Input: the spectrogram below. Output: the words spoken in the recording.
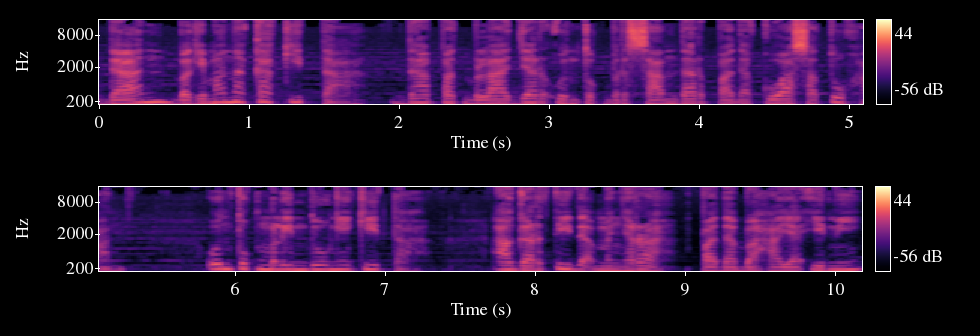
dan bagaimanakah kita dapat belajar untuk bersandar pada kuasa Tuhan untuk melindungi kita agar tidak menyerah pada bahaya ini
